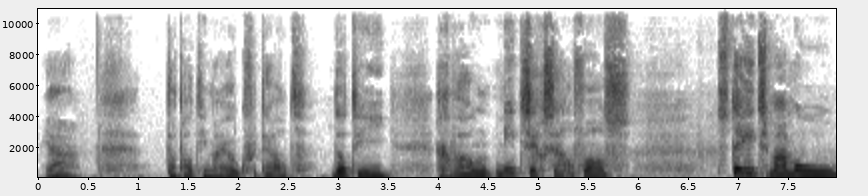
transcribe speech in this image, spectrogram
Ja, dat had hij mij ook verteld. Dat hij gewoon niet zichzelf was. Steeds maar moe,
